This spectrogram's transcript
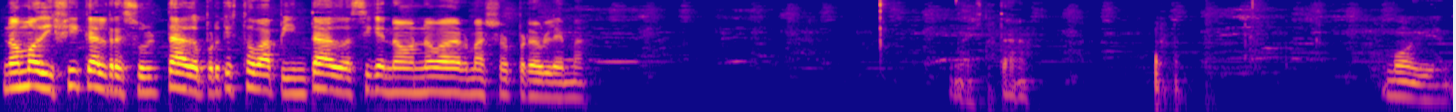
no modifica el resultado, porque esto va pintado, así que no, no va a haber mayor problema. Ahí está. Muy bien.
